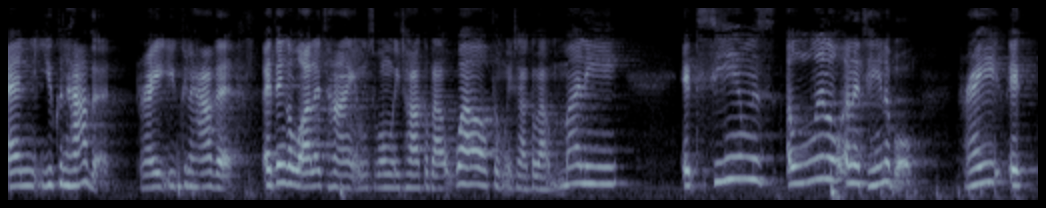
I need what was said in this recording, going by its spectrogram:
And you can have it, right? You can have it. I think a lot of times when we talk about wealth and we talk about money, it seems a little unattainable, right? It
